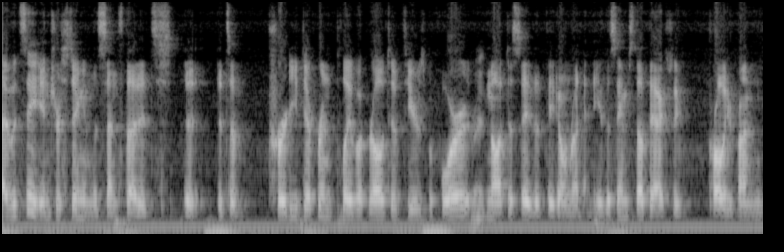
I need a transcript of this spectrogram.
I would say interesting in the sense that it's it, it's a pretty different playbook relative to years before. Right. Not to say that they don't run any of the same stuff. They actually probably run.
